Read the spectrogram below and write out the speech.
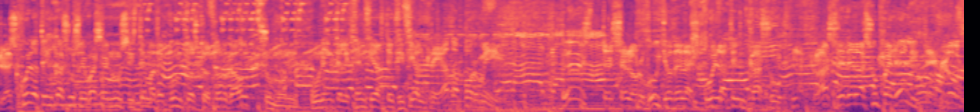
La escuela Tenkasu se basa en un sistema de puntos que otorga Otsumun, una inteligencia artificial creada por mí. Este es el orgullo de la escuela Tenkasu, la clase de la superélite, los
